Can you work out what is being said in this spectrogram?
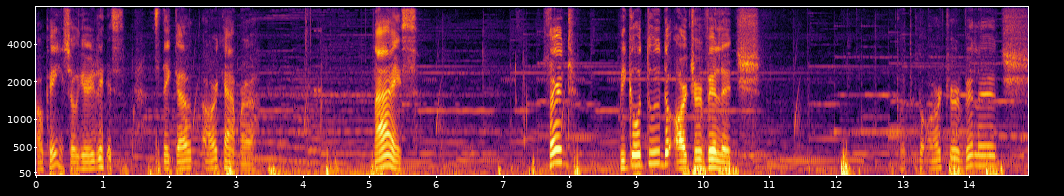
Okay, so here it is. Let's take out our camera. Nice. Third, we go to the Archer Village. Go to the Archer Village.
